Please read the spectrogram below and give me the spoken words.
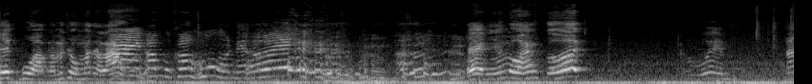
เฮ็ดปวกแล้วมันส่งมาแต่ลาวไอ้เขาบุกเข้าหูเนี่ยเฮ้ยแท้นี่บ่ให้เกิดโอ้ยไอ้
